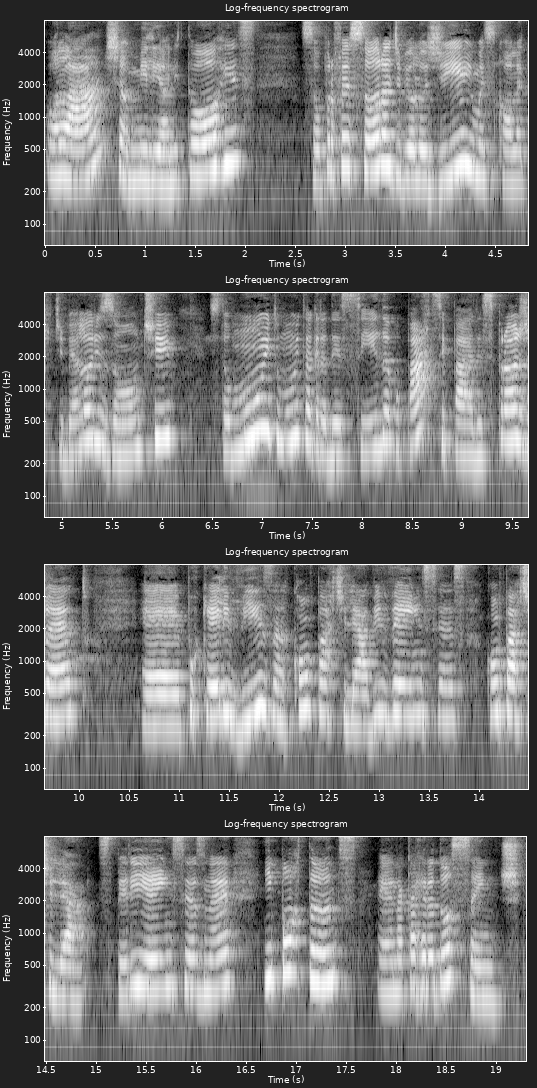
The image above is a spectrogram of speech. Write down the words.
Olá, chamo Miliane Torres, sou professora de biologia em uma escola aqui de Belo Horizonte. Estou muito, muito agradecida por participar desse projeto é, porque ele visa compartilhar vivências, compartilhar experiências né, importantes é, na carreira docente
